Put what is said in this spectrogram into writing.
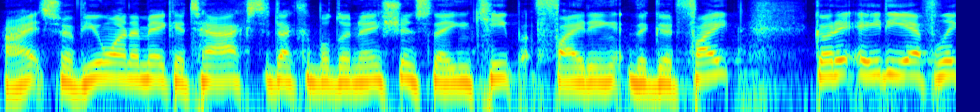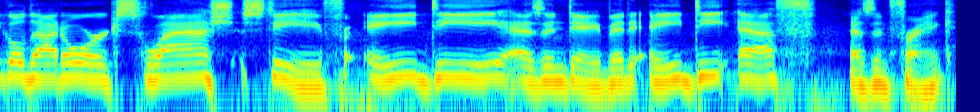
All right, so if you want to make a tax deductible donation so they can keep fighting the good fight, go to adflegal.org slash Steve, AD as in David, ADF as in Frank,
